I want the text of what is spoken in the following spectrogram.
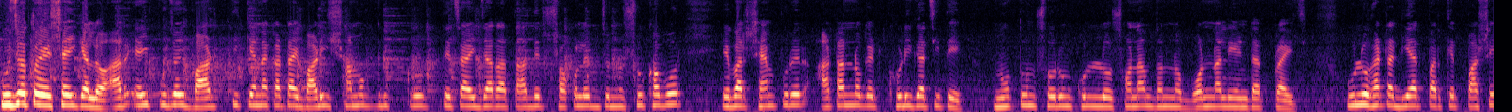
পুজো তো এসেই গেল। আর এই পুজোয় বাড়তি কেনাকাটায় বাড়ির সামগ্রী করতে চাই যারা, তাদের সকলের জন্য সুখবর। এবার শ্যামপুরের আটান্ন গেট খুড়িগাছিতে নতুন শোরুম খুলল স্বনামধন্য বর্ণালী এন্টারপ্রাইজ। উলুঘাটা ডিয়ার পার্কের পাশে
